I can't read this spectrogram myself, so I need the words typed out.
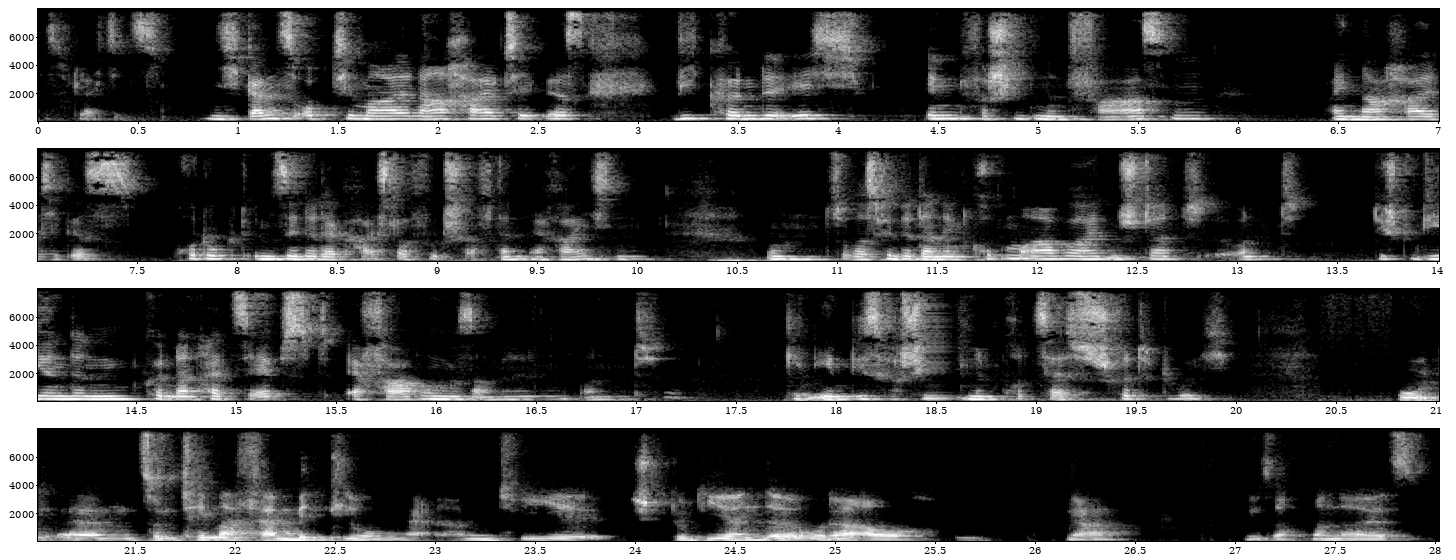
das vielleicht jetzt nicht ganz optimal nachhaltig ist, wie könnte ich in verschiedenen Phasen ein nachhaltiges Produkt im Sinne der Kreislaufwirtschaft dann erreichen. Und sowas findet dann in Gruppenarbeiten statt und die Studierenden können dann halt selbst Erfahrungen sammeln und gehen eben diese verschiedenen Prozessschritte durch. Gut, ähm, zum Thema Vermittlung und wie Studierende oder auch, ja, wie sagt man da jetzt,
